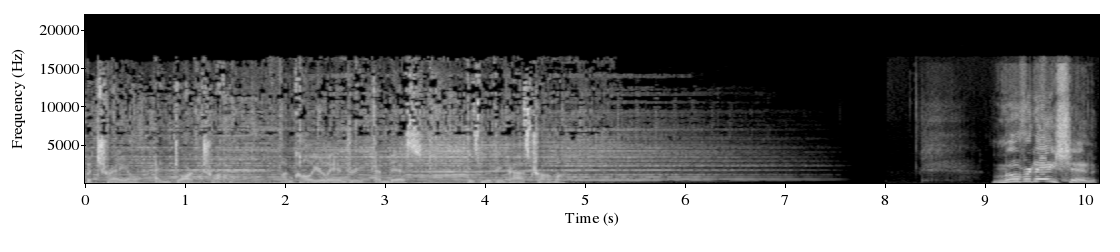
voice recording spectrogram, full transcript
betrayal, and dark trauma. I'm Collier Landry, and this is Moving Past Trauma. Mover Nation,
